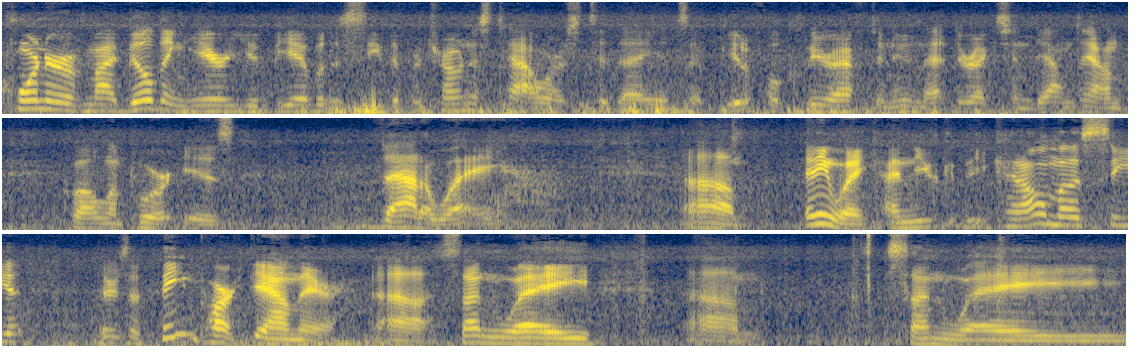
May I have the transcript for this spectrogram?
corner of my building here, you'd be able to see the Petronas Towers today. It's a beautiful, clear afternoon that direction. Downtown Kuala Lumpur is that away. Um, anyway, and you, you, can almost see it. There's a theme park down there, uh, Sunway, um, Sunway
